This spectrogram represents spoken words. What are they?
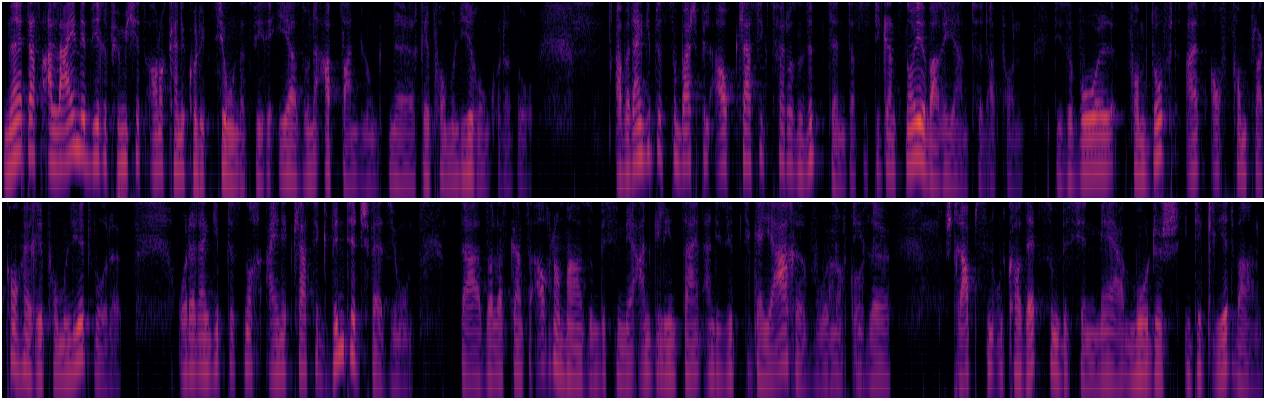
Ne, das alleine wäre für mich jetzt auch noch keine Kollektion, das wäre eher so eine Abwandlung, eine Reformulierung oder so. Aber dann gibt es zum Beispiel auch Classic 2017. Das ist die ganz neue Variante davon, die sowohl vom Duft als auch vom Flakon her reformuliert wurde. Oder dann gibt es noch eine Classic Vintage Version. Da soll das Ganze auch noch mal so ein bisschen mehr angelehnt sein an die 70er Jahre, wo Ach noch Gott. diese Strapsen und Korsetts so ein bisschen mehr modisch integriert waren.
